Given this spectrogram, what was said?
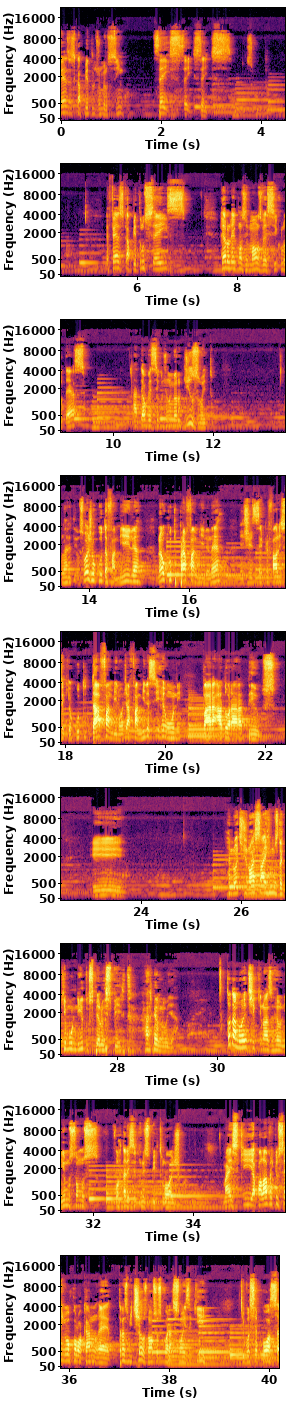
Efésios capítulo de número 5, 6, 6, 6. Desculpa. Efésios capítulo 6. Quero ler com os irmãos versículo 10 até o versículo de número 18. Glória a Deus. Hoje é o culto da família, não é o culto para a família, né? A gente sempre fala isso aqui, é o culto da família, onde a família se reúne para adorar a Deus. E é noite de nós sairmos daqui munidos pelo Espírito. Aleluia. Toda noite que nós reunimos, somos fortalecidos no Espírito, lógico. Mas que a palavra que o Senhor colocar, é, transmitir aos nossos corações aqui, que você possa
